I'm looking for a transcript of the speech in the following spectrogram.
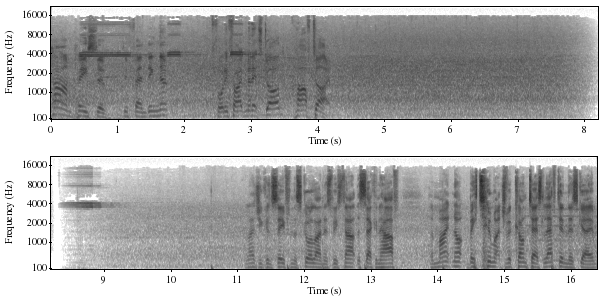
Calm piece of defending. No, 45 minutes gone, half-time. Well, as you can see from the scoreline as we start the second half, there might not be too much of a contest left in this game.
